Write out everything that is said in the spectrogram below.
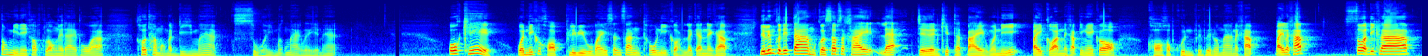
ต้องมีในครอบครองให้ได้ เพราะว่าเขาทำออกมาดีมากสวยมากๆเลยเห็นไหมฮะ โอเค วันนี้ก็ขอพรีวิวไว้สั้นๆ เท่านี้ก่อนแล้วกันนะครับ อย่าลืมกดติดตาม กด Subscribe และเจอกันคลิปถัดไปวันนี้ไปก่อนนะครับ ยังไงก็ขอขอบคุณเพื่อนๆมากๆนะครับ ไปแล้วครับ สวัสดีครับ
